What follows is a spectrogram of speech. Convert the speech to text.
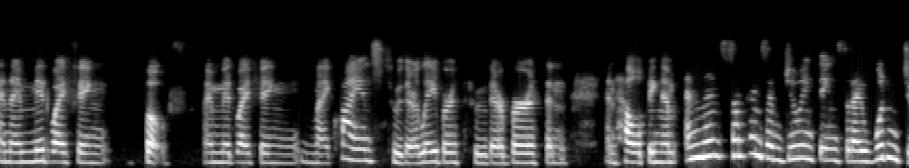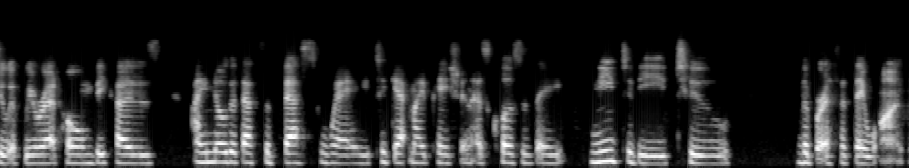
and I'm midwifing both. I'm midwifing my clients through their labor, through their birth, and and helping them. And then sometimes I'm doing things that I wouldn't do if we were at home because I know that that's the best way to get my patient as close as they need to be to the birth that they want.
